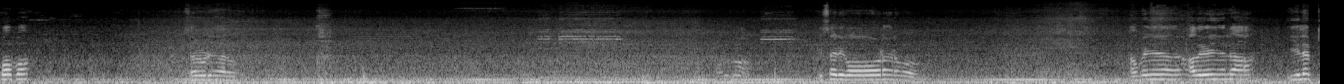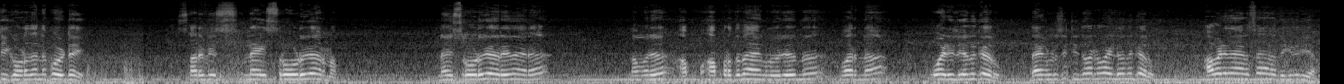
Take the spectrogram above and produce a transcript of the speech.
പോ പോ. സൈഡ് പിടിച്ചാലോ ഈ സൈഡ് കോടെ അങ്ങനെ പോകും. നമുക്ക് അത് കഴിഞ്ഞാൽ ഈ ലെഫ്റ്റ് കൂടെ തന്നെ പോയിട്ടേ. സർവീസ് നൈസ് റോഡ് കയറണം. നൈസ് റോഡ് കയറി നേരെ നമ്മൾ അപ്പുറത്ത് ബാംഗ്ലൂരിൽ നിന്ന് വരുന്ന വഴിയിൽ നിന്ന് കയറും. ബാംഗ്ലൂർ സിറ്റി എന്ന് പറഞ്ഞ വഴിയിൽ വന്ന് കയറും അവിടെ വഴി നേരെ സേലത്തേക്ക് തിരിയാം.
